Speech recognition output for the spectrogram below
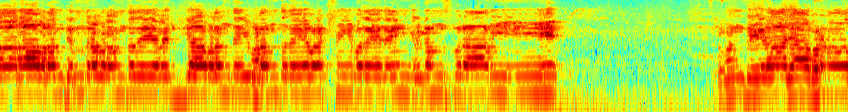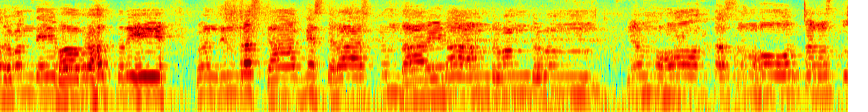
తారావళం చంద్రవళం తదేవ విద్యావళం దైవళం తదేవ లక్ష్మీపదే దైంగృగం స్మరామి. ధ్రువందే రాజాభరణో ధ్రువందే భో బృహస్పతి ధ్రువందింద్రశ్చాగ్నిశ్చ రాష్ట్రం ధ్రువం ధ్రువం. యం ముహూర్తస్సు ముహూర్తమస్తు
